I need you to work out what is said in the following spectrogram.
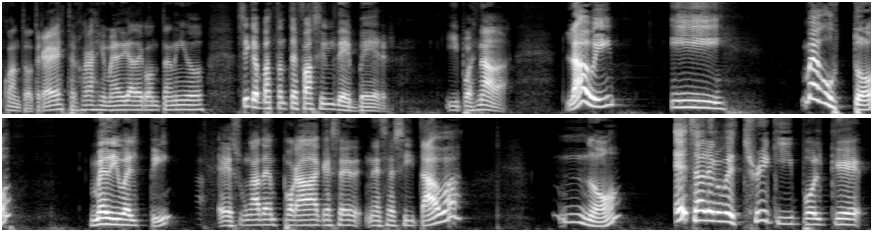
¿cuánto? 3, 3 horas y media de contenido. Así que es bastante fácil de ver. Y pues nada, la vi y me gustó, me divertí. ¿Es una temporada que se necesitaba? No. It's a little bit tricky porque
